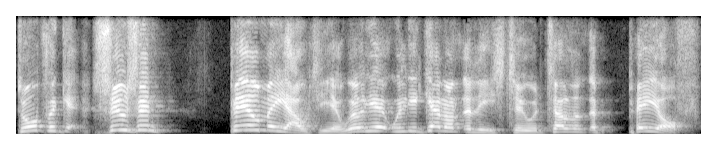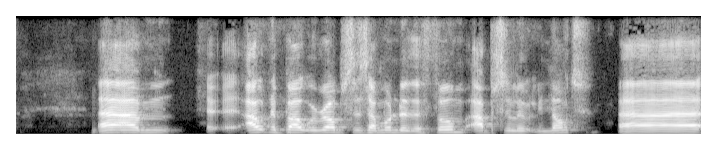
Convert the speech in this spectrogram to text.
Don't forget, Susan, bail me out here, will you? Will you get onto these two and tell them to pay off? Um, uh, out and about with Rob says I'm under the thumb. Absolutely not. Uh,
